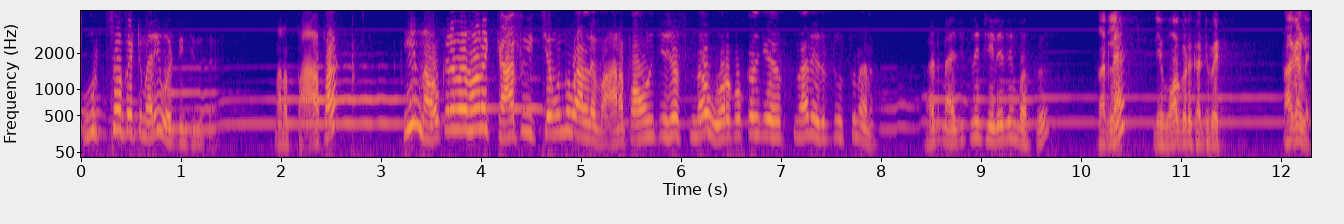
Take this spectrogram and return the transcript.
కూర్చోబెట్టి మరీ వడ్డించిందిట. మన పాప ఈ నౌకర వేధవులకు కాఫీ ఇచ్చే ముందు వాళ్ళని వానపాములు చేసేస్తుందా ఊర కుక్కలు చేసేస్తుందా అని ఎదురు చూస్తున్నాను. వాటి మ్యాజిక్ నేను చేయలేదేం బస్సు సర్లే నీ వాగుడు కట్టిపెట్టి. తాగండి.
